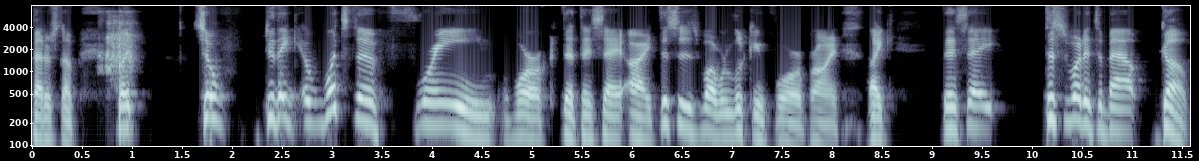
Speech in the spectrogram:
better stuff. But so do they? What's the framework that they say? All right, this is what we're looking for, Brian. Like they say, this is what it's about. Go.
